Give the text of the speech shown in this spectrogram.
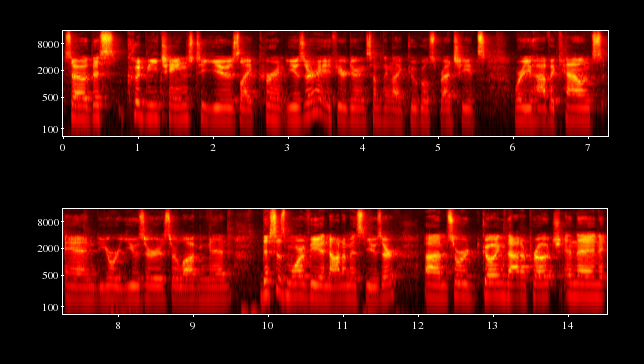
So this could be changed to use like current user if you're doing something like Google Spreadsheets where you have accounts and your users are logging in. This is more of the anonymous user. Um, so we're going that approach and then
